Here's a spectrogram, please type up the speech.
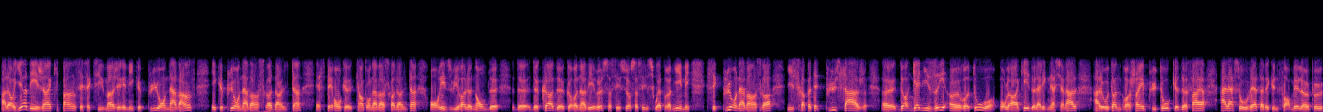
Alors, il y a des gens qui pensent effectivement, Jérémy, que plus on avance et que plus on avancera dans le temps, espérons que quand on avancera dans le temps, on réduira le nombre de, cas de coronavirus, ça c'est sûr, ça c'est le souhait premier, mais c'est que plus on avancera, il sera peut-être plus sage euh, d'organiser un retour pour le hockey de la Ligue nationale à l'automne prochain plutôt que de faire à la sauvette avec une formule un peu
